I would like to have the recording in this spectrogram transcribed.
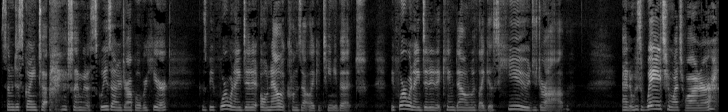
So I'm just going to, actually I'm going to squeeze out a drop over here because before when I did it, oh now it comes out like a teeny bit. Before when I did it, it came down with like this huge drop and it was way too much water.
